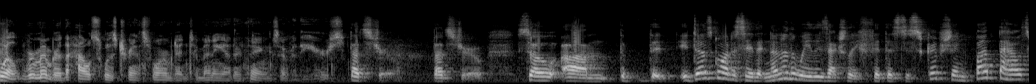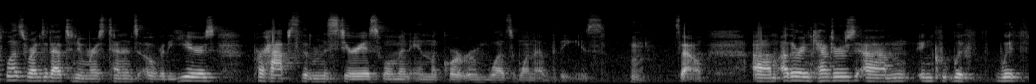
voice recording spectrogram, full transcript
Well, remember, the house was transformed into many other things over the years. That's true. That's true. So um, the, the, it does go on to say that none of the Whaleys actually fit this description, but the house was rented out to numerous tenants over the years. Perhaps the mysterious woman in the courtroom was one of these. So, um, other encounters um, include with with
